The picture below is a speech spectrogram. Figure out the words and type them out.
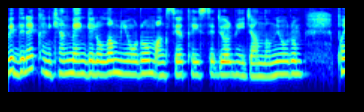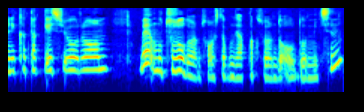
Ve direkt hani kendime engel olamıyorum, anksiyete hissediyorum, heyecanlanıyorum, panik atak yaşıyorum ve mutsuz oluyorum sonuçta bunu yapmak zorunda olduğum için.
